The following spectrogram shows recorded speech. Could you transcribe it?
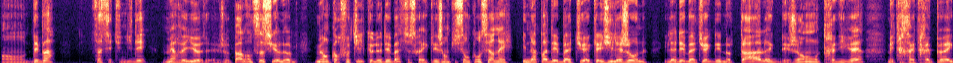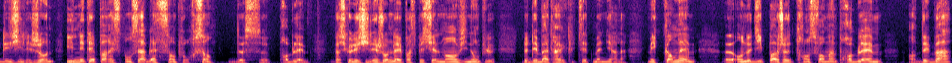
en débat, ça, c'est une idée merveilleuse. Je parle en sociologue. Mais encore faut-il que le débat, ce soit avec les gens qui sont concernés. Il n'a pas débattu avec les gilets jaunes. Il a débattu avec des notables, avec des gens très divers, mais très très peu avec des gilets jaunes. Il n'était pas responsable à 100% de ce problème. Parce que les gilets jaunes n'avaient pas spécialement envie non plus de débattre avec lui de cette manière-là. Mais quand même, euh, on ne dit pas je transforme un problème en débat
